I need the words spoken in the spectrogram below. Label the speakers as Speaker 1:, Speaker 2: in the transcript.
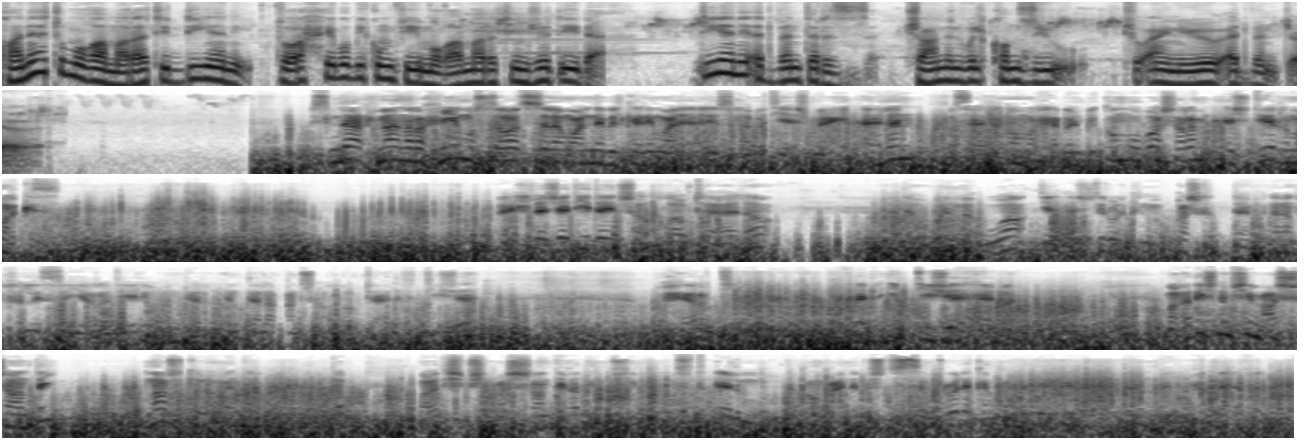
Speaker 1: قناة مغامرات الدياني ترحب بكم في مغامرة جديدة. Diani Adventures channel welcomes you to a new adventure.
Speaker 2: بسم الله الرحمن الرحيم والصلاة والسلام على النبي الكريم وعلى آله وصحبه أجمعين. أهلا وسهلا ومرحبا بكم مباشرة من أجدير المركز. رحلة جديدة إن شاء الله تعالى. ديال أجدير ولكن مبقاش خدام. هنا غنخلي السيارة ديالي وغندير الانطلاقة إن شاء الله تعالى في اتجاه في هذا الاتجاه هذا. ما غاديش نمشي مع الشانطي. 12 كيلومتر بالضبط. ما غاديش نمشي مع الشانطي غادي نمشي من وسط ألمو. بقاو معنا باش تستمتعوا لكن قبل ذلك نديرو واحد الملف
